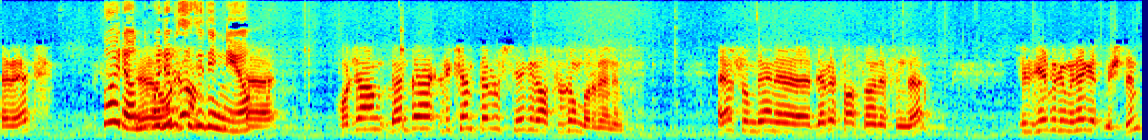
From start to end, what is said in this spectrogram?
Evet. Buyurun. Ee, hocamız hocam, sizi dinliyor. e, hocam bende liken pelus diye bir rahatsızlığım var benim. En son ben e, devlet hastanesinde cildiye bölümüne gitmiştim.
